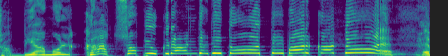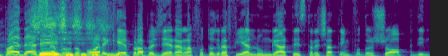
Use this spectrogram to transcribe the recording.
Abbiamo il cazzo più grande di tutti, porca due! E poi adesso sì, è venuto sì, fuori sì, che proprio c'era la fotografia allungata e strecciata in Photoshop. Di,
